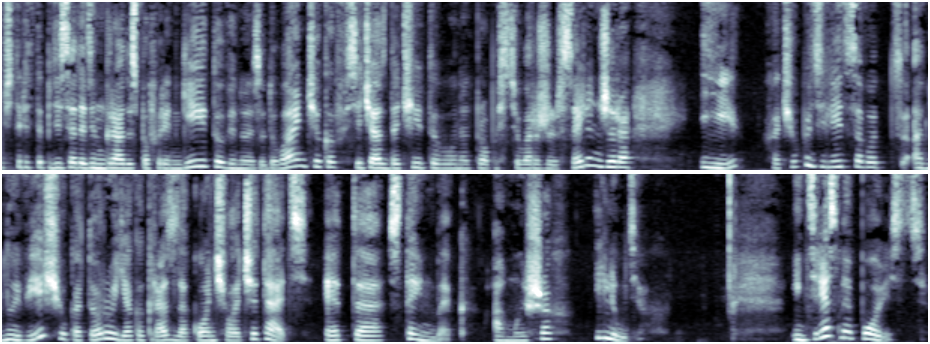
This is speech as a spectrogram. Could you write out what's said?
451 градус по Фаренгейту, вино из одуванчиков. Сейчас дочитываю над пропастью воржи Селлинджера. И хочу поделиться вот одной вещью, которую я как раз закончила читать. Это Стейнбек о мышах и людях. Интересная повесть,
